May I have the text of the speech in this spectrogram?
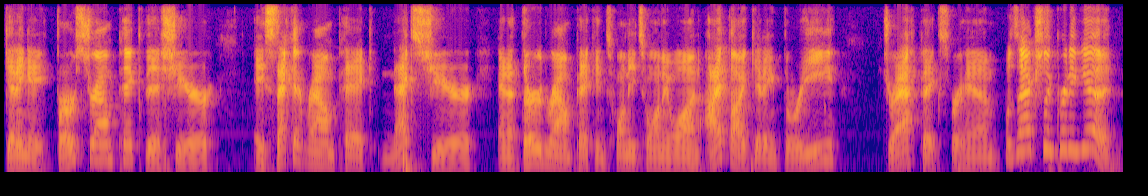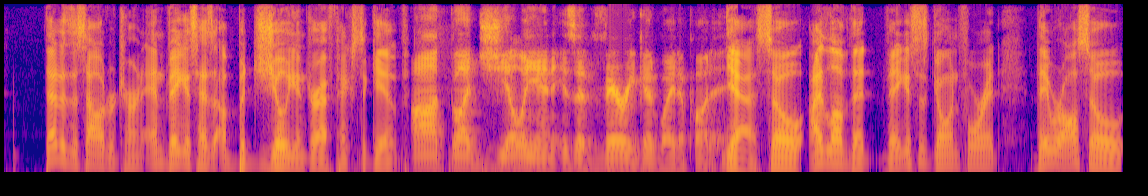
getting a first round pick this year, a second round pick next year, and a third round pick in 2021. I thought getting three draft picks for him was actually pretty good. That is a solid return, and Vegas has a bajillion draft picks to give. Uh, bajillion is a very good way to put it. Yeah, so I love that Vegas is going for it. They were also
